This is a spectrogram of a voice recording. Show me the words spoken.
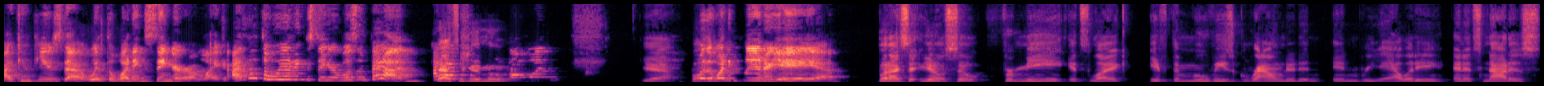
I confused that with the wedding singer. I'm like, I thought the wedding singer wasn't bad. That's a good movie. saw one- Yeah. But the wedding planner, yeah, yeah, yeah. but I said, you know, so for me, it's like if the movie's grounded in in reality and it's not as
